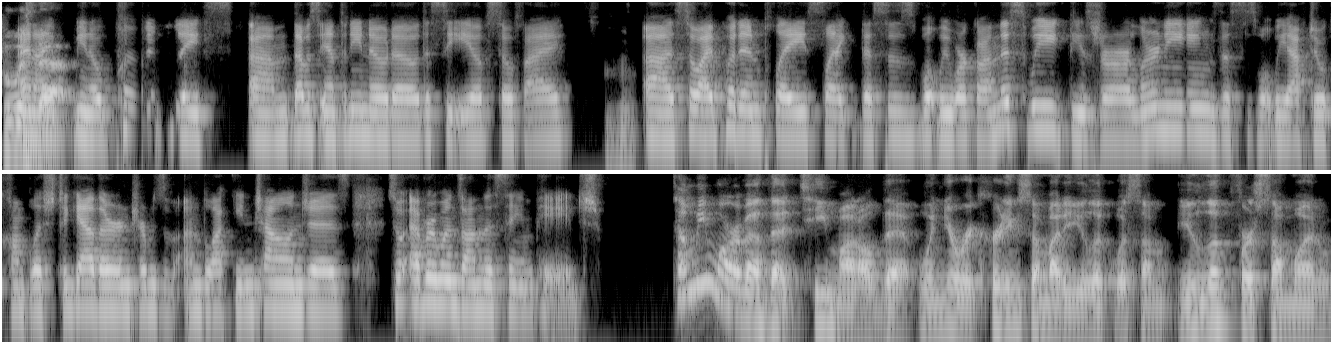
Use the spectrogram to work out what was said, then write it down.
and that? I, you know, put in place. Um, that was Anthony Noto, the CEO of SoFi. Mm-hmm. Uh, so I put in place like this is what we work on this week. These are our learnings. This is what we have to accomplish together in terms of unblocking challenges. So everyone's on the same page. Tell me more about that T model that when you're recruiting somebody, you look with some you look for someone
